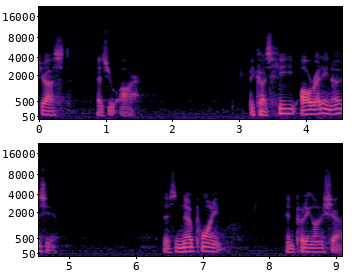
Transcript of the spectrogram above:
just as you are. Because He already knows you. There's no point in putting on a show.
